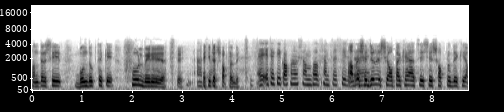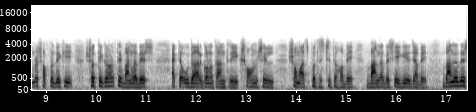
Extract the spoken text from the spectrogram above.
সন্ত্রাসীর বন্দুক থেকে ফুল বেরিয়ে যাচ্ছে। আচ্ছা। এটা স্বপ্ন দেখছে। এটা কি কখনো সম্ভব সন্ত্রাসীর আমরা সেজন্য সে অপেক্ষায় আছি সে স্বপ্ন দেখি আমরা স্বপ্ন দেখি সত্যিকার অর্থে বাংলাদেশ একটা উদার গণতান্ত্রিক সহনশীল সমাজ প্রতিষ্ঠিত হবে বাংলাদেশ এগিয়ে যাবে। বাংলাদেশ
